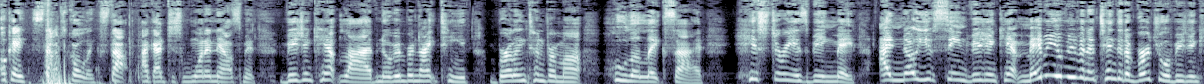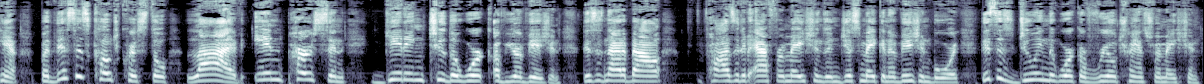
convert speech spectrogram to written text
Okay, stop scrolling. Stop. I got just one announcement. Vision Camp Live, November 19th, Burlington, Vermont, Hula Lakeside. History is being made. I know you've seen Vision Camp. Maybe you've even attended a virtual Vision Camp, but this is Coach Christal live in person getting to the work of your vision. This is not about positive affirmations and just making a vision board. This is doing the work of real transformation.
